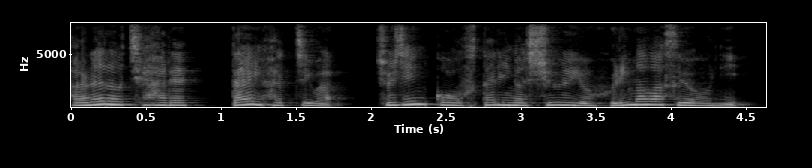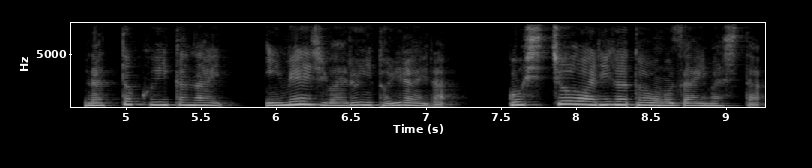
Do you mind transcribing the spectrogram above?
花のち晴れ、第8話、主人公二人が周囲を振り回すように、納得いかない、イメージ悪いとイライラ。ご視聴ありがとうございました。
